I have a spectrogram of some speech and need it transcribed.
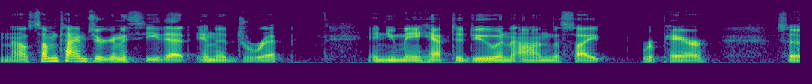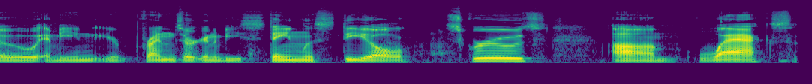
Now, sometimes you're going to see that in a drip, and you may have to do an on the site repair. So, I mean, your friends are going to be stainless steel screws, um, wax,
